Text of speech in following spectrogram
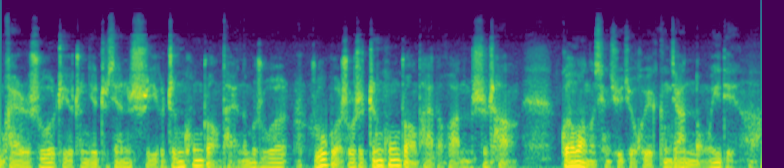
那么还是说这个春节之前是一个真空状态？那么说如果说是真空状态的话，那么市场观望的情绪就会更加浓一点啊。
